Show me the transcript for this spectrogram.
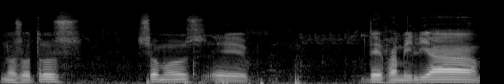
nosotros somos eh, de familia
